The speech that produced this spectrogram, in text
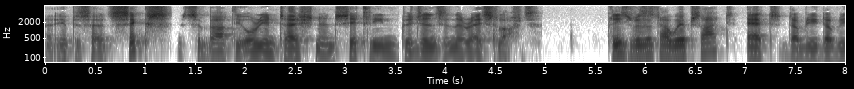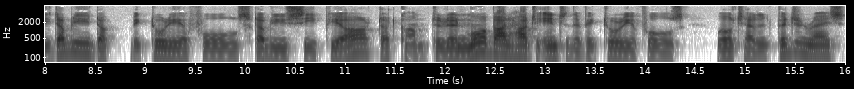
uh, episode six. It's about the orientation and settling pigeons in the race loft. Please visit our website at www.victoriafallswcpr.com to learn more about how to enter the Victoria Falls World Challenge Pigeon Race.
